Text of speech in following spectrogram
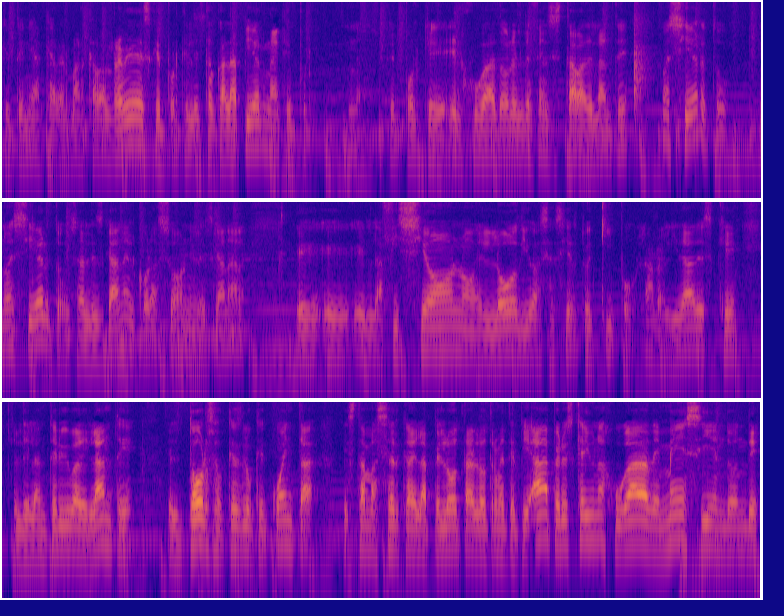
que tenía que haber marcado al revés, que porque le toca la pierna, que, porque el jugador, el defensa estaba adelante, no es cierto, no es cierto, o sea, les gana el corazón y les gana eh, la afición o el odio hacia cierto equipo. La realidad es que el delantero iba adelante, el torso, que es lo que cuenta, está más cerca de la pelota, el otro mete el pie. Ah, pero es que hay una jugada de Messi en donde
